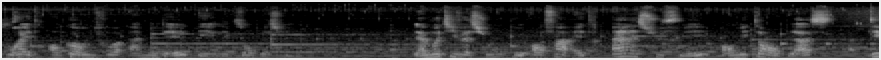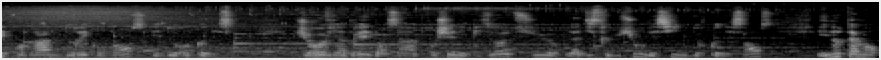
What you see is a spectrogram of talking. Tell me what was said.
pour être encore une fois un modèle et un exemple à suivre. la motivation peut enfin être insufflée en mettant en place des programmes de récompense et de reconnaissance. Je reviendrai dans un prochain épisode sur la distribution des signes de reconnaissance et notamment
